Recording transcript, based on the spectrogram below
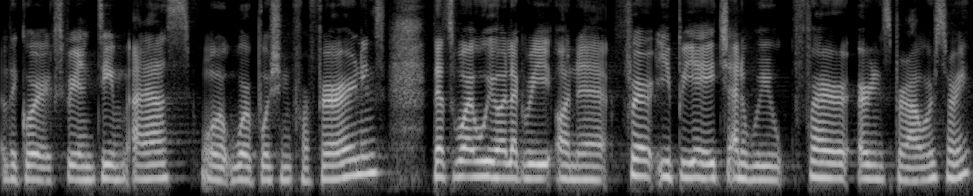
the core experience team and us were, were pushing for fair earnings. That's why we all agree on a fair EPH and we fair earnings per hour, sorry,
